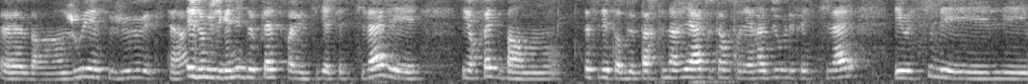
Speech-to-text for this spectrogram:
euh, ben, jouer à ce jeu, etc. Et donc j'ai gagné deux places pour le Ticket Festival et, et, en fait, ben, c'est des sortes de partenariats, tout ça entre les radios, le festival et aussi les, les,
